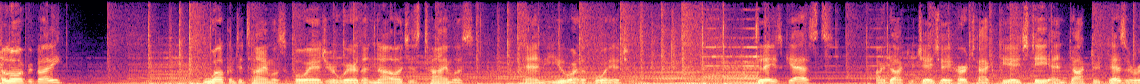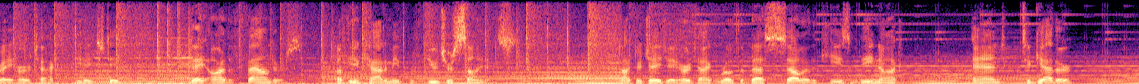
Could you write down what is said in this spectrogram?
Hello, everybody. Welcome to Timeless Voyager, where the knowledge is timeless and you are the Voyager. Today's guests are Dr. J.J. Hurtak, PhD, and Dr. Desiree Hurtak, PhD. They are the founders of the Academy for Future Science. Dr. J.J. Hurtak wrote the bestseller, The Keys of Enoch, and together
